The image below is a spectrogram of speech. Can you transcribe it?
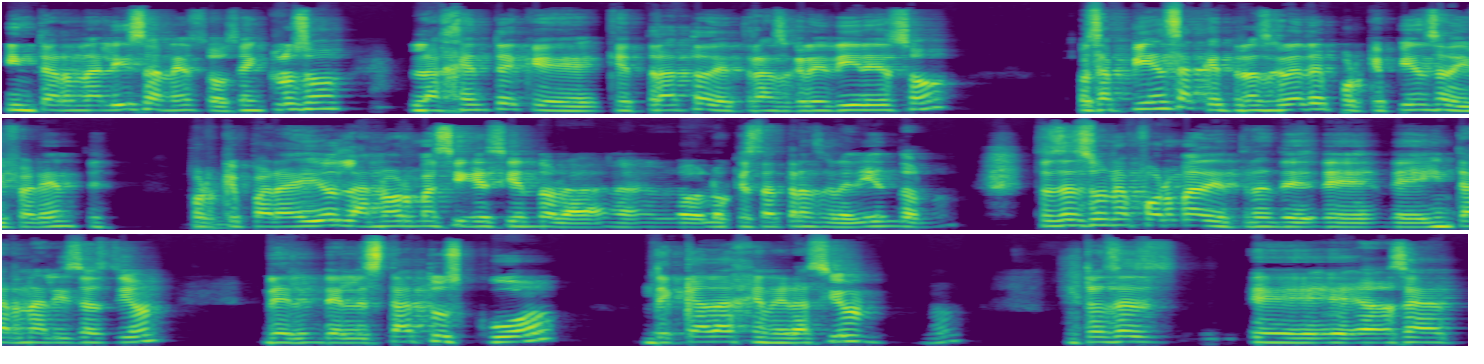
internalizan eso. O sea, incluso la gente que, que trata de transgredir eso, o sea, piensa que transgrede porque piensa diferente, porque para ellos la norma sigue siendo la, lo, lo, que está transgrediendo, ¿no? Entonces es una forma de, de, de, internalización del, status quo de cada generación, ¿no? Entonces, eh, o sea,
